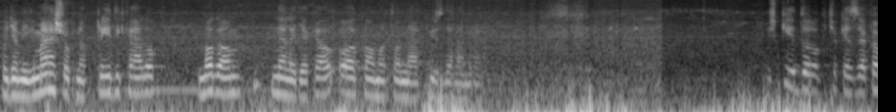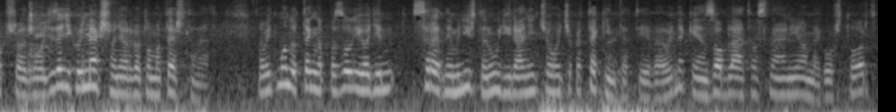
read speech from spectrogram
hogy amíg másoknak prédikálok, magam ne legyek alkalmatlanná küzdelemre. És két dolog csak ezzel kapcsolatban, hogy az egyik, hogy megsanyargatom a testemet. Amit mondott tegnap az Zoli, hogy én szeretném, hogy Isten úgy irányítson, hogy csak a tekintetével, hogy ne kelljen zablát használnia, meg ostort,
